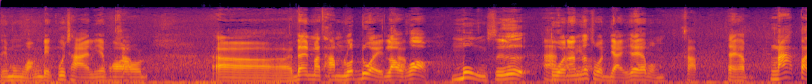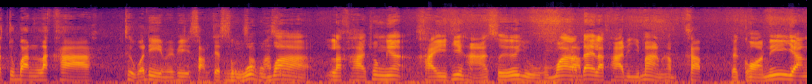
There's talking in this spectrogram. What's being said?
ในมุมของเด็กผู้ชายอะไรเงี้ยพอครับเราอ่าได้มาทำรถด้วยเราก็มุ่งซื้ออ่าตัวนั้นครับซะส่วนใหญ่ใช่ครับผมครับใช่ครับณปัจจุบันราคาถือว่าดีไหมพี่โอ้โห370ผมว่าราคาช่วงเนี้ยใครที่หาซื้ออยู่ผมว่าครับได้ราคาดีมากนะครับครับ แต่ก่อนนี่ยัง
